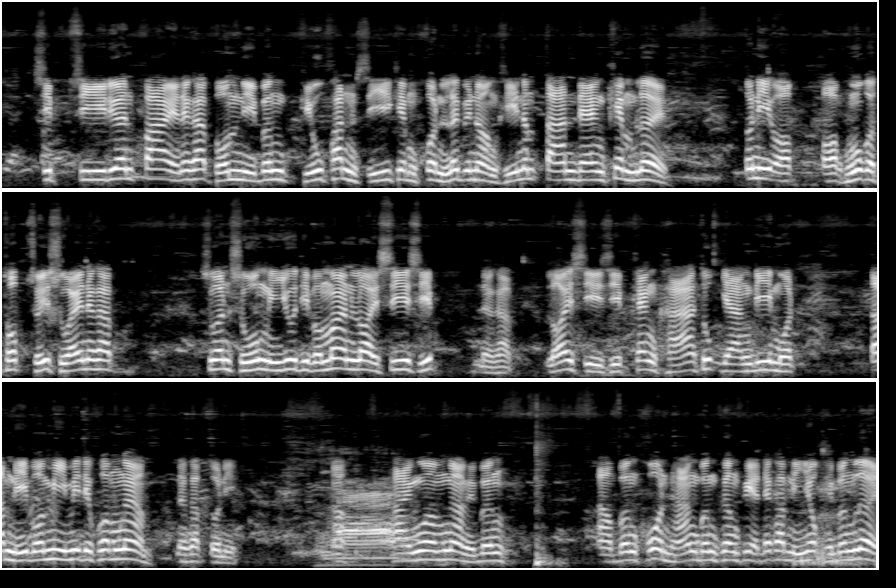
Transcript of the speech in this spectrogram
14เดือนปลายนะครับ ผมนี่เบิ่งผิวพรรณสีเข้มข้นเลยพี่น้องสีน้ำตาลแดงเข้มเลย ตัวนี้ออกออกหูกระทบสวยๆนะครับ ส่วนสูงนี่อยู่ที่ประมาณ140นะครับ140แข้งขาทุกอย่างดีหมดตำหนิบ่มีมีแต่ความงามนะครับ ตัวนี้เอาถ่ายงวงงามให้เบิ่งเอาเบิ่งโค่นหางเบิ่งเครื่องเพียรนะครับนี่ยกให้เบิ่งเลย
